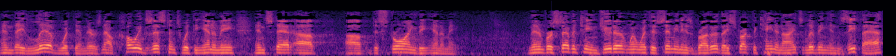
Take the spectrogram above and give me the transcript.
and they live with them. There is now coexistence with the enemy instead of, of destroying the enemy. then in verse 17, Judah went with his Simeon and his brother. They struck the Canaanites living in Zephath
